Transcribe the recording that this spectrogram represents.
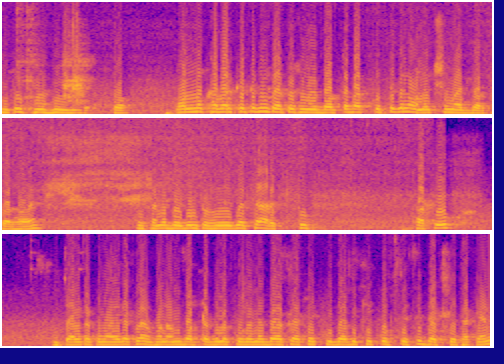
কিন্তু অন্য খাবার খেতে কিন্তু এত সময় ভর্তা ভাত করতে গেলে অনেক সময় দরকার হয়। এখানে বেগুন তো হয়ে গেছে, আর একটু থাকুক। চালটা কমাই রাখলাম, এখন আমি ভর্তা গুলো করে নেব একে কীভাবে কি করতেছি দেখতে থাকেন।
